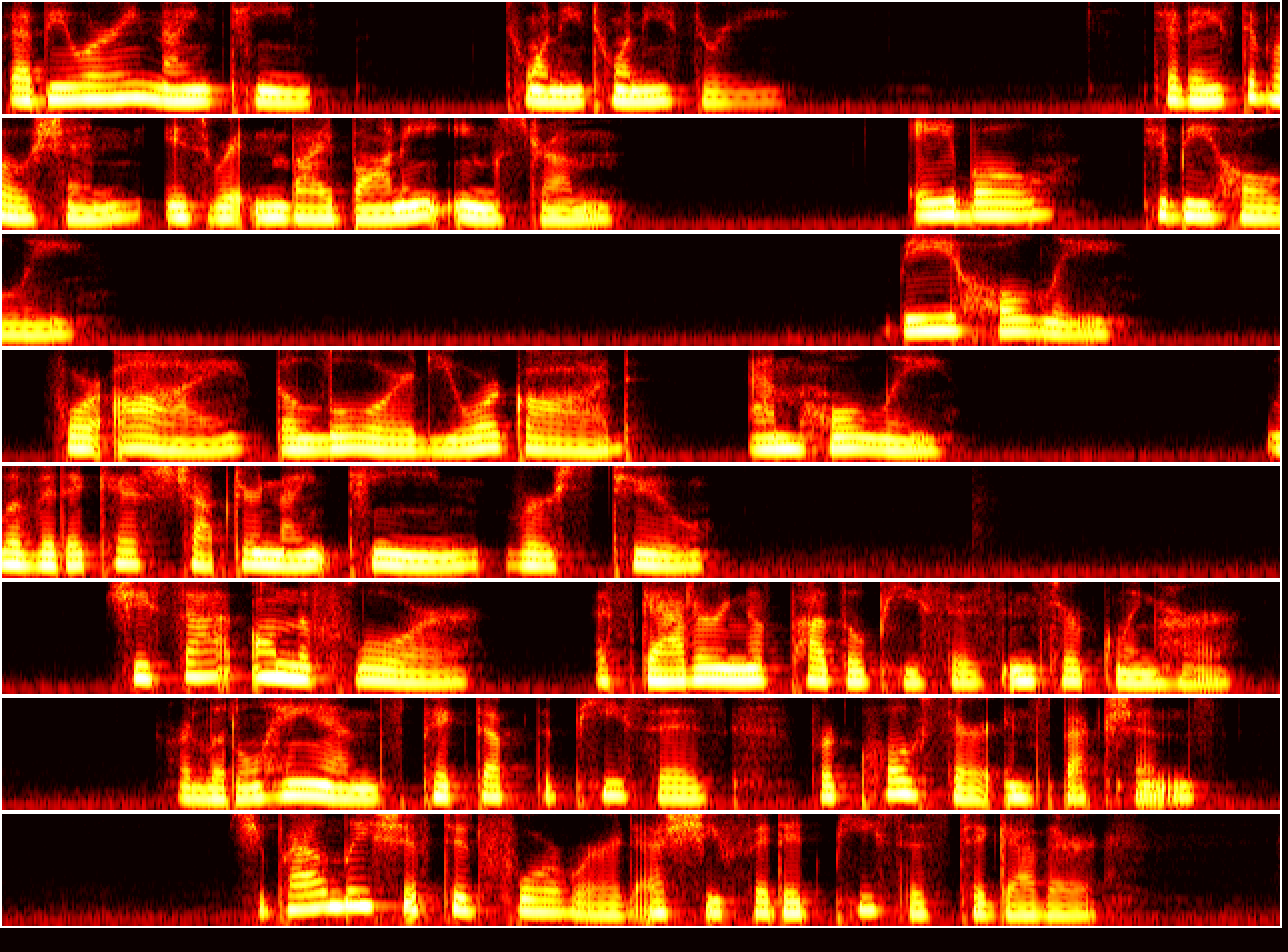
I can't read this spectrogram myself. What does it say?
February 19th, 2023. Today's devotion is written by Bonnie Engstrom. Able to be holy. Be holy, for I, the Lord your God, am holy. Leviticus chapter 19, verse 2. She sat on the floor, a scattering of puzzle pieces encircling her. Her little hands picked up the pieces for closer inspections. She proudly shifted forward as she fitted pieces together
